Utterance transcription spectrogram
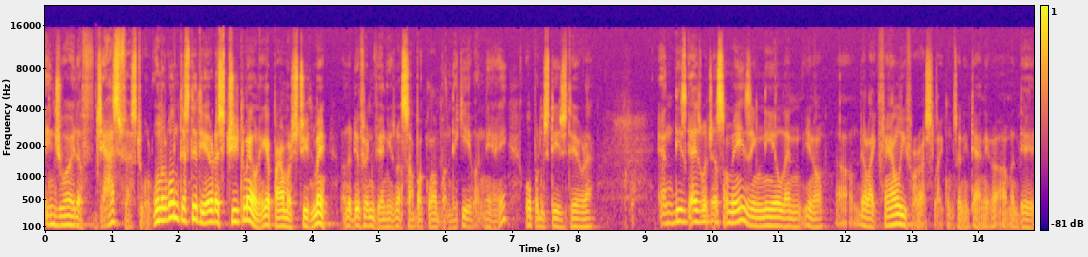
enjoyed a jazz festival. उनीहरूको पनि त्यस्तै थियो एउटा स्ट्रिटमै हुने क्या पार्मर स्ट्रिटमै अन्त डिफ्रेन्ट भेन्युजमा सपा क्लब भन्दै के भन्ने है ओपन स्टेज थियो एउटा these guys were just amazing neil and you know uh, they're like family for us like हुन्छ नि त्यहाँनिर they,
